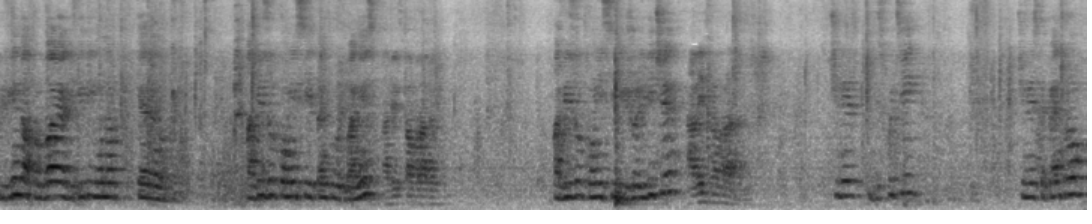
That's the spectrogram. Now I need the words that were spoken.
privind aprobarea lichidii unor terenuri. Avizul Comisiei pentru Urbanism. Aviz favorabil. Avizul Comisiei Juridice. Aviz favorabil. Cine discuții? Cine este pentru?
